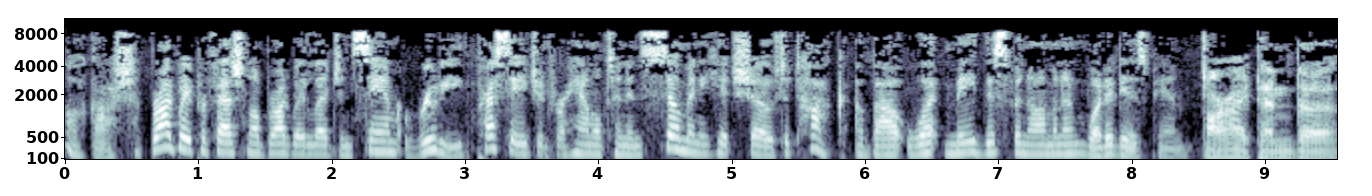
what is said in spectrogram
oh gosh, Broadway professional, Broadway legend Sam Rudy, press agent for Hamilton and so many hit shows to talk about what made this phenomenon what it is, Pimm. All right, and uh,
